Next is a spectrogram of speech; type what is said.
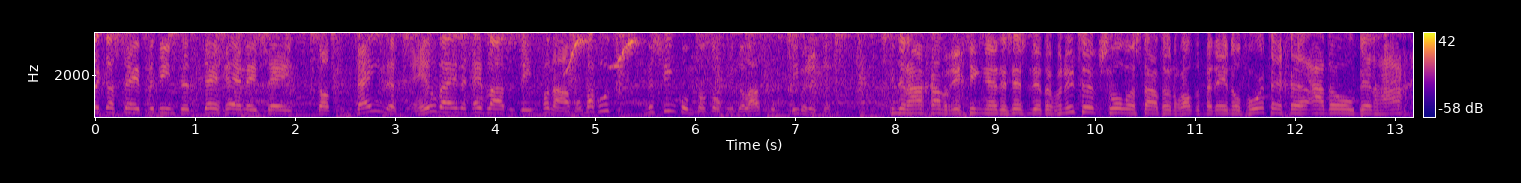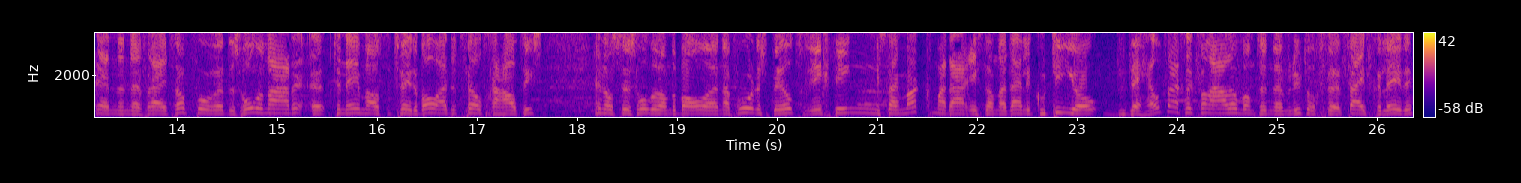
RKC verdient het tegen NEC. Dat weinig, heel weinig heeft laten zien vanavond. Maar goed, misschien komt dat toch in de laatste 10 minuten. In Den Haag gaan we richting eh, de 36 minuten. Zwolle staat er nog altijd met 1-0 voor tegen ADO Den Haag. En een eh, vrije trap voor eh, de Zwollenaren te nemen als de tweede bal uit het veld gehaald is. En als Zwolle dan de bal naar voren speelt richting Steinmak. Maar daar is dan uiteindelijk Coutinho de held eigenlijk van ADO. Want een minuut of vijf geleden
